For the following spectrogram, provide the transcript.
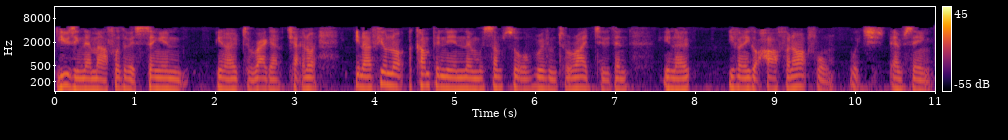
using their mouth, whether it's singing, you know, to ragga, chatting, or you know, if you're not accompanying them with some sort of rhythm to ride to, then you know you've only got half an art form, which MCing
